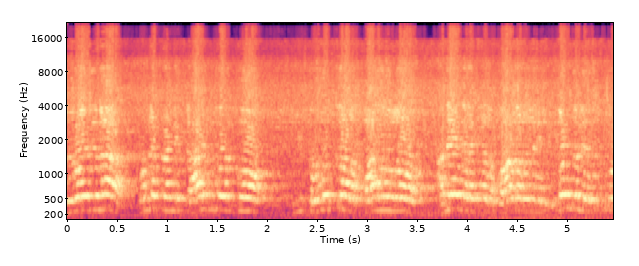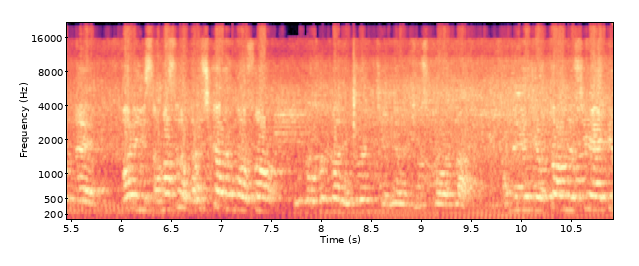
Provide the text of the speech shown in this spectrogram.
ఈ రోజున ఉన్నటువంటి కార్మికులకు ఈ ప్రభుత్వాల పాలనలో అనేక రకాల బాధలను ఇబ్బందులు ఎదుర్కొన్నాయి. మరి ఈ సమస్యల పరిష్కారం కోసం ఈ ప్రభుత్వాలు ఎటువంటి చర్యలు తీసుకోవాలా? అందుకే చెప్తా ఉన్న సిఐటి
